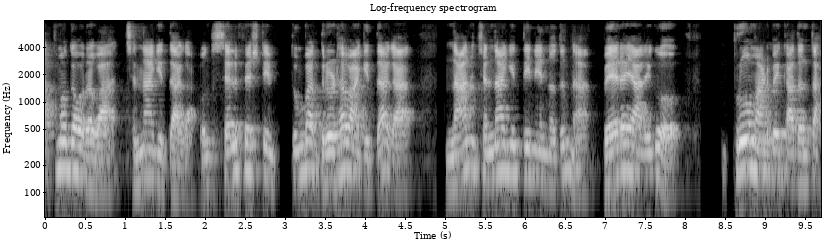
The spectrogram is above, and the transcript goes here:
ಆತ್ಮಗೌರವ ಚೆನ್ನಾಗಿದ್ದಾಗ, ಒಂದು ಸೆಲ್ಫ್ ಎಸ್ಟೀಮ್ ತುಂಬಾ ದೃಢವಾಗಿದ್ದಾಗ, ನಾನು ಚೆನ್ನಾಗಿದ್ದೀನಿ ಅನ್ನೋದನ್ನ ಬೇರೆ ಯಾರಿಗೂ ಪ್ರೂವ್ ಮಾಡ್ಬೇಕಾದಂತಹ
